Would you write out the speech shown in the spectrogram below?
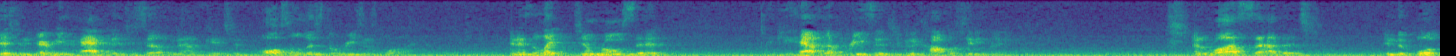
addition, every habit that you set up in the application also lists the reasons why. And as the late Jim Rohn said, if you have enough reasons, you can accomplish anything. And Roz Savage, in the book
